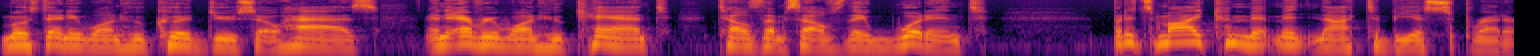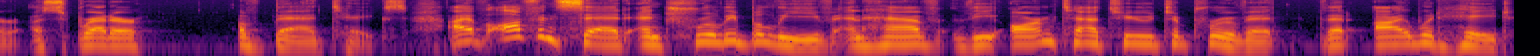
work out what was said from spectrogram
most anyone who could do so has, and everyone who can't tells themselves they wouldn't. But it's my commitment not to be a spreader, a spreader of bad takes. I have often said and truly believe, and have the arm tattoo to prove it, that I would hate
